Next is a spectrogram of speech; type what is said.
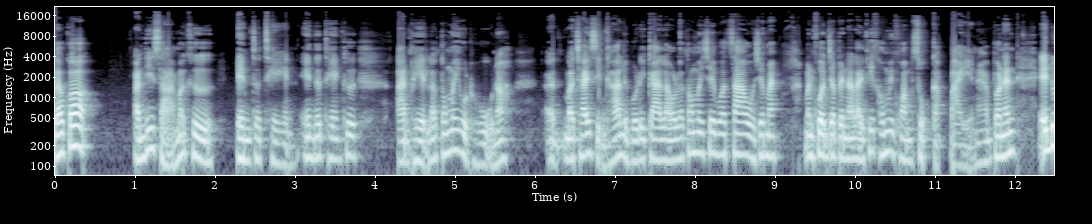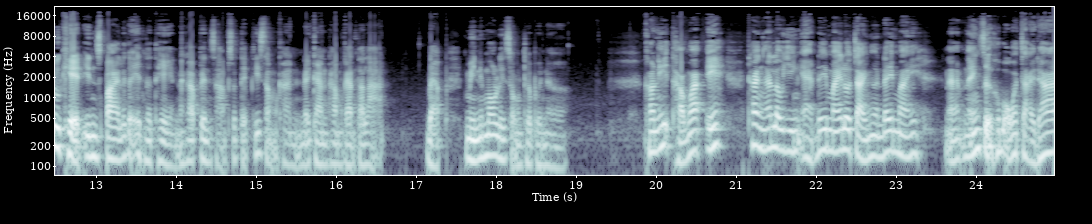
แล้วก็อันที่3ก็คือ entertain entertain คืออ่านเพจแล้วต้องไม่หดหูเนาะ มาใช้สินค้าหรือบริการเราแล้วต้องไม่ใช่ว่าเศร้าใช่ไหมมันควรจะเป็นอะไรที่เขามีความสุขกลับไปนะครับ เพราะนั้น educate inspire แล้วก็ entertain นะครับ เป็น 3 สเต็ปที่สำคัญในการทำการตลาดแบบ minimalist entrepreneur คราวนี้ถามว่า เอ๊ะ ถ้างั้นเรายิงแอดได้ไหม เราจ่ายเงินได้ไหมนะในหนังสือเขาบอกว่าจ่ายได้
